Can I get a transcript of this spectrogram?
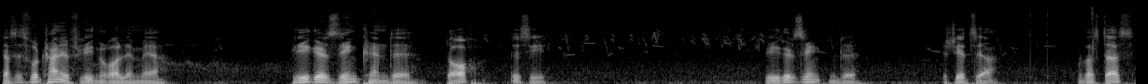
Das ist wohl keine Fliegenrolle mehr. Fliege sinkende. Doch, ist sie. Fliege sinkende. Hier steht's ja. Und was ist das?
